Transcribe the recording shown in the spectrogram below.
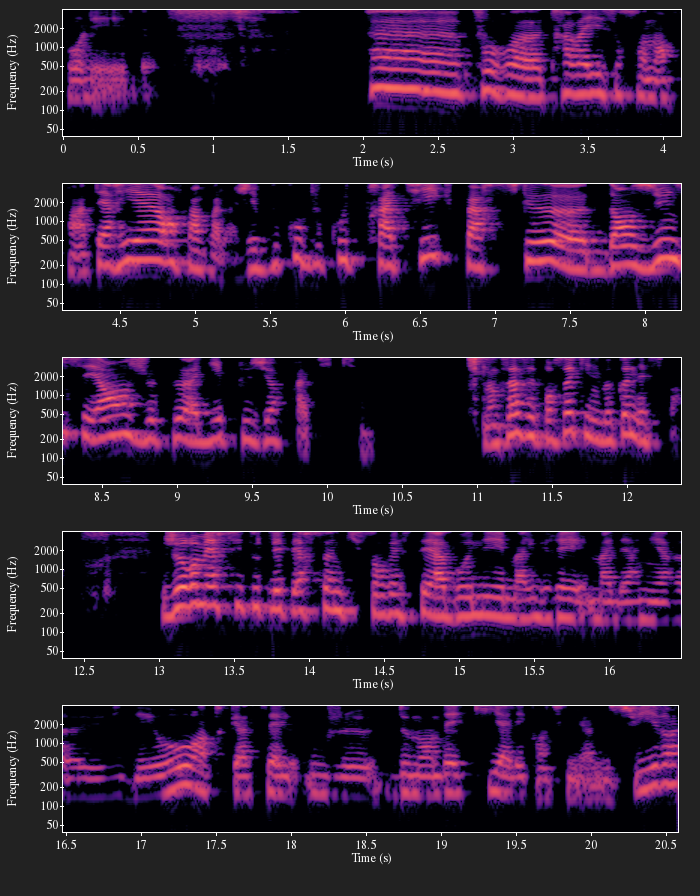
pour les euh, pour euh, travailler sur son enfant intérieur. Enfin voilà, j'ai beaucoup, beaucoup de pratiques parce que euh, dans une séance, je peux allier plusieurs pratiques. Donc ça, c'est pour ceux qui ne me connaissent pas. Je remercie toutes les personnes qui sont restées abonnées malgré ma dernière vidéo, en tout cas celle où je demandais qui allait continuer à me suivre.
